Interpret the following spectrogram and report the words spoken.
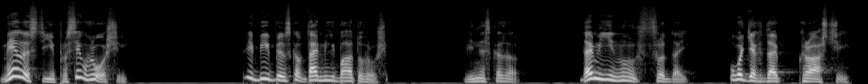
милості, просив грошей. Прибіг би сказав, дай мені багато грошей. Він не сказав. Дай мені, ну що дай? Одяг дай кращий.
